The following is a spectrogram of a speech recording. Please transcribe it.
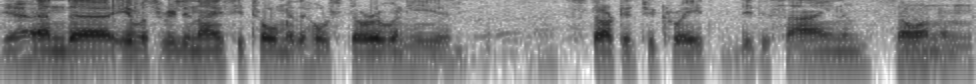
yeah. and uh, it was really nice. He told me the whole story when he started to create the design and so Mm. on, and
